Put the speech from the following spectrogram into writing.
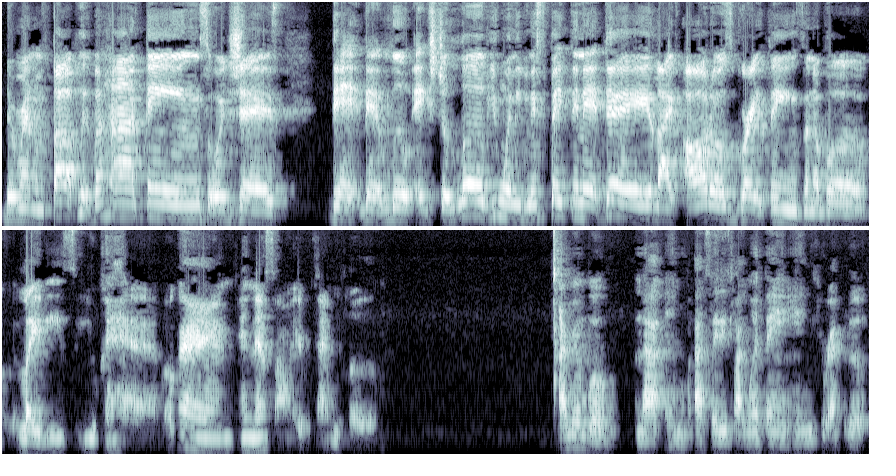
the random thought put behind things, or just that that little extra love you weren't even expecting that day. Like all those great things and above, ladies, you can have. Okay, and that's on everything we love. I remember not, and I say this like one thing, and we can wrap it up.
